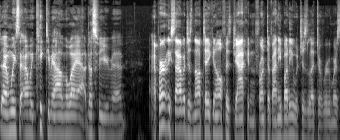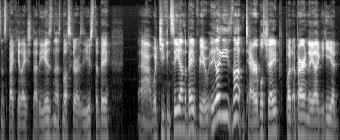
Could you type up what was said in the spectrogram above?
and we said, and we kicked him out on the way out just for you, man. Apparently, Savage has not taken off his jacket in front of anybody, which has led to rumors and speculation that he isn't as muscular as he used to be. Uh, which you can see on the pay per view. Like he's not in terrible shape, but apparently, like he had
